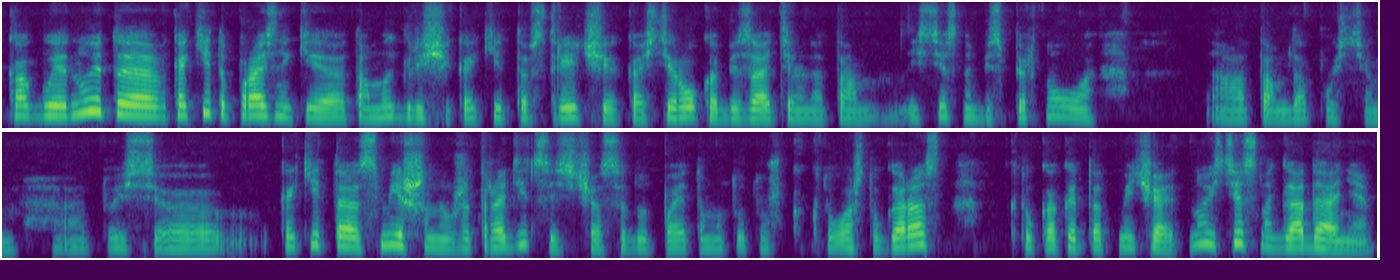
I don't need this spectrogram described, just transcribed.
как бы, ну, это какие-то праздники, там, игрища, какие-то встречи, костерок обязательно, там, естественно, без спиртного, а, там, допустим. Э, то есть э, какие-то смешанные уже традиции сейчас идут, поэтому тут уж кто во что гораст, кто как это отмечает. Ну, естественно, гадание.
